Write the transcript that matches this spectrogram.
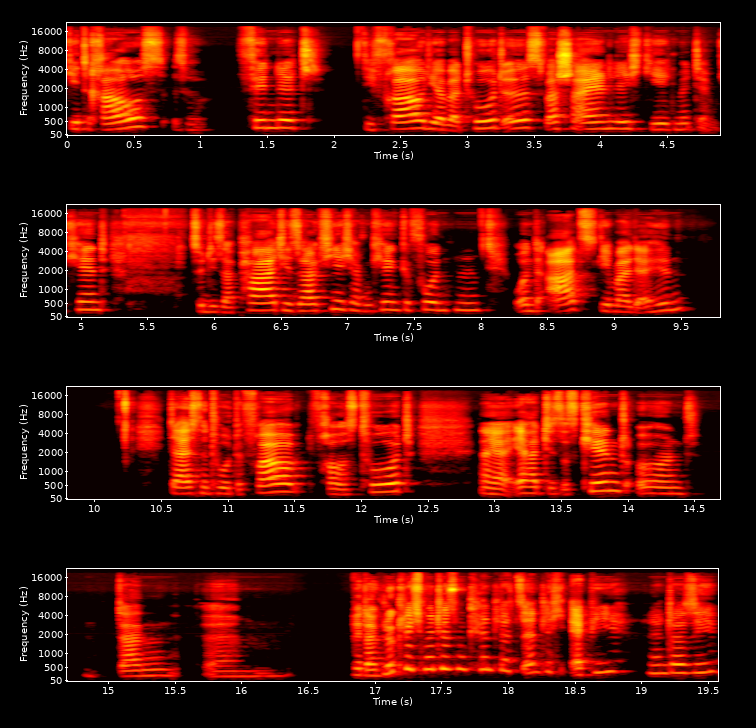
geht raus, also findet Die Frau, die aber tot ist, wahrscheinlich, geht mit dem Kind zu dieser Party, sagt, hier, ich habe ein Kind gefunden und Arzt, geh mal dahin. Da ist eine tote Frau, die Frau ist tot. Naja, er hat dieses Kind und dann ähm, wird er glücklich mit diesem Kind letztendlich. Epi nennt er sie.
